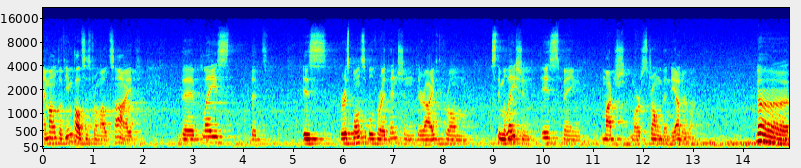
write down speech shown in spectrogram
amount of impulses from outside, the place that is responsible for attention derived from stimulation is being much more strong than the other one. 那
